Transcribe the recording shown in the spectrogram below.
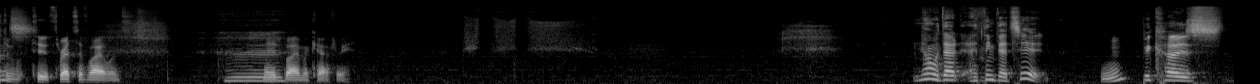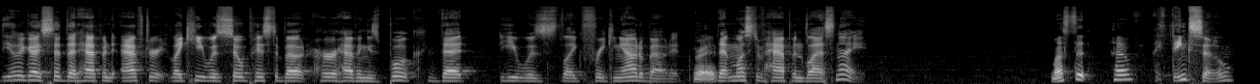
violence. to, to threats of violence Uh, made by McCaffrey. no, that I think that's it. Hmm? Because the other guy said that happened after, like he was so pissed about her having his book that he was like freaking out about it. Right. That must have happened last night. Must it have? I think so.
